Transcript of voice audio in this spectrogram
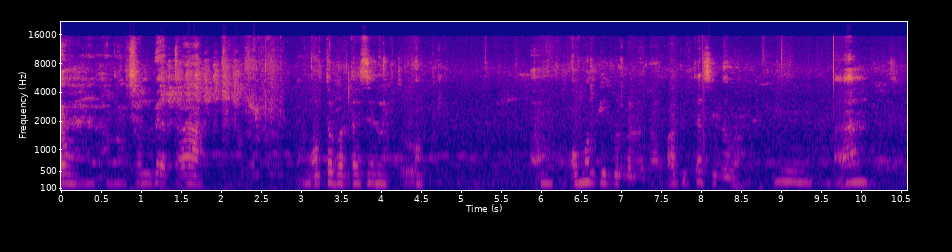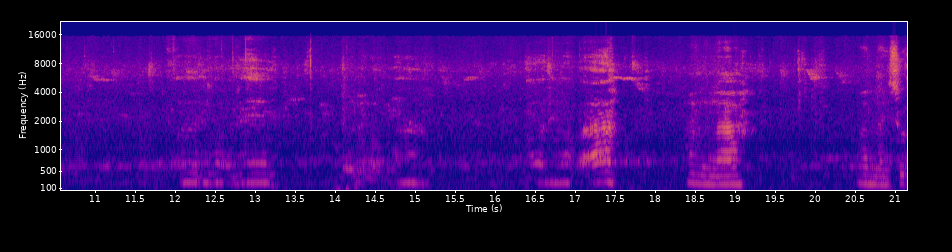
আহ, আমার চুল ব্যথা। মরতে পারতেছি না তো। ওমর কি করবে? লাগবে পাটিটা ছিল আহ, আরে বাবারে। আহ, আরে বাবা। আল্লাহ। আল্লাহ ছোট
